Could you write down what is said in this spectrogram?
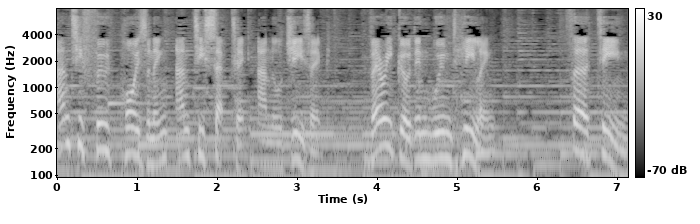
Anti-food poisoning, antiseptic, analgesic, very good in wound healing. 13.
